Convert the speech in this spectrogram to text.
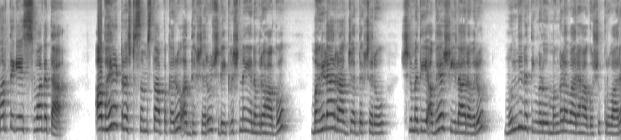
ವಾರ್ತೆಗೆ ಸ್ವಾಗತ. ಅಭಯ ಟ್ರಸ್ಟ್ ಸಂಸ್ಥಾಪಕರು ಅಧ್ಯಕ್ಷರು ಶ್ರೀ ಕೃಷ್ಣಯ್ಯನವರು ಹಾಗೂ ಮಹಿಳಾ ರಾಜ್ಯಾಧ್ಯಕ್ಷರು ಶ್ರೀಮತಿ ಅಭಯಶೀಲಾರವರು ಮುಂದಿನ ತಿಂಗಳು ಮಂಗಳವಾರ ಹಾಗೂ ಶುಕ್ರವಾರ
